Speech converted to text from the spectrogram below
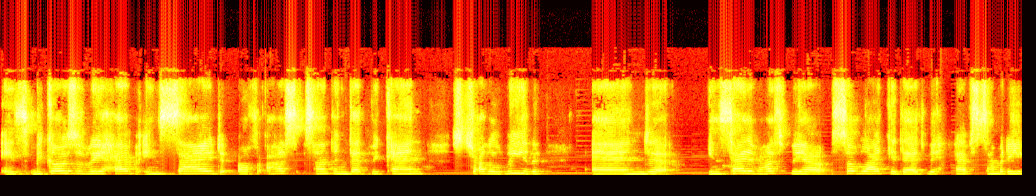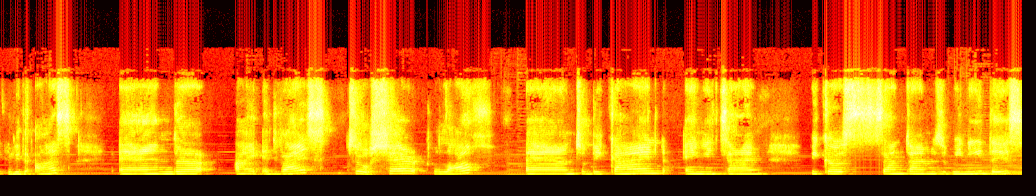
It's because we have inside of us something that we can struggle with and uh, inside of us, we are so lucky that we have somebody with us. And uh, I advise to share love and to be kind anytime because sometimes we need this.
